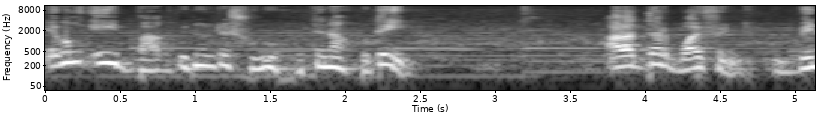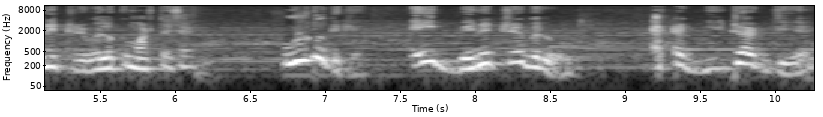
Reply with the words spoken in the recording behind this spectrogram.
এবং এই বাঘ বিতনটা শুরু হতে না হতেই আরাধ্যার বয়ফ্রেন্ড বেনেট রেবেলোকে মারতে চায়। উল্টো দিকে এই বেনেট রেবেলো একটা গিটার দিয়ে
